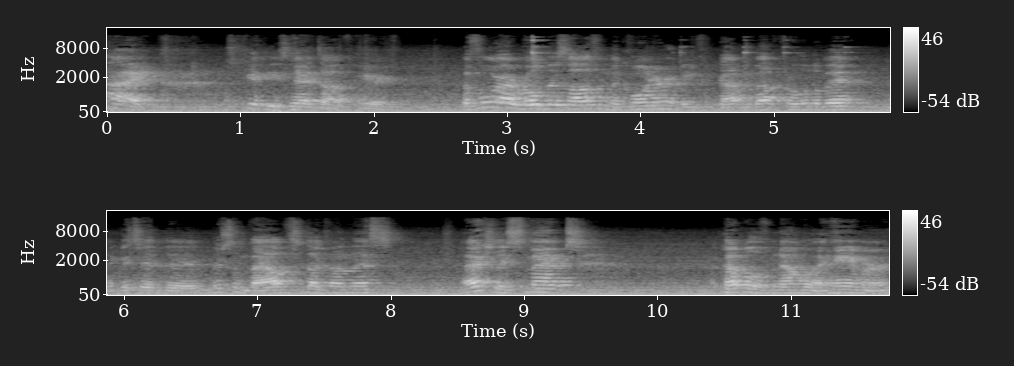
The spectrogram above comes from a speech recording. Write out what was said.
Alright, let's get these heads off here. Before I rolled this off in the corner that you forgotten about for a little bit, like I said, the, there's some valves stuck on this. I actually smacked a couple of them down with a hammer,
